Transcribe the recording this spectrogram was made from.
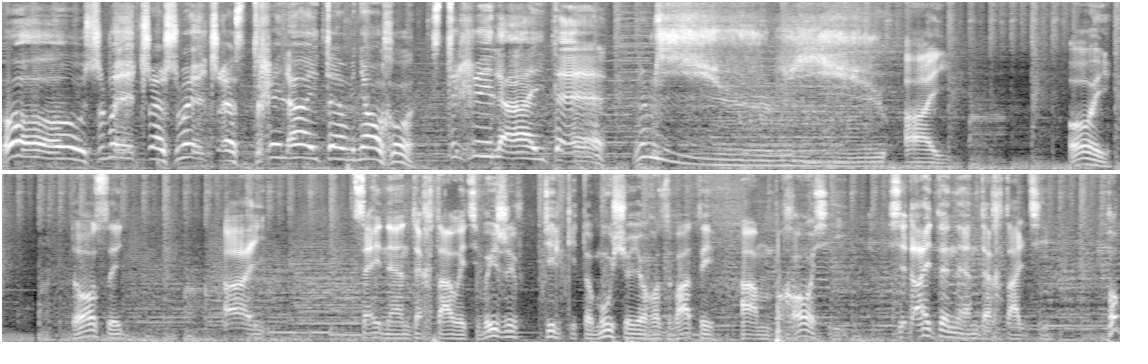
О, швидше, швидше, стріляйте в нього! Стріляйте! Ай. Ой. Досить. Ай. Цей неандерталець вижив тільки тому, що його звати Амбросій. Сідайте, неандертальці. Хоп,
